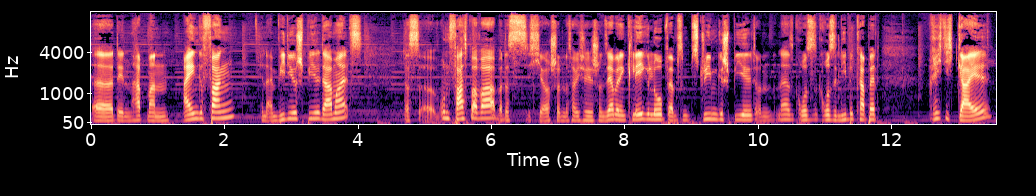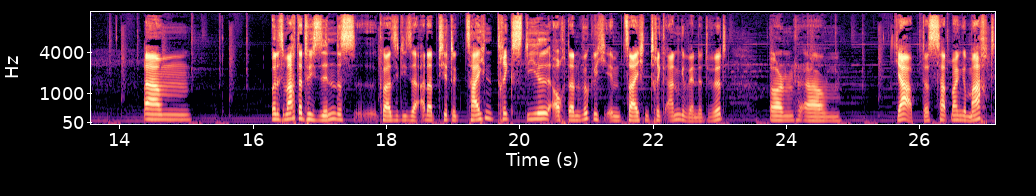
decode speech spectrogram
äh, den hat man eingefangen in einem Videospiel damals das äh, unfassbar war, aber das ich ja auch schon, das habe ich hier schon sehr bei den Klee gelobt. Wir haben es im Stream gespielt und ne, große, große Liebe Cuphead. Richtig geil. Ähm, und es macht natürlich Sinn, dass quasi dieser adaptierte Zeichentrick-Stil auch dann wirklich im Zeichentrick angewendet wird. Und ähm, ja, das hat man gemacht.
